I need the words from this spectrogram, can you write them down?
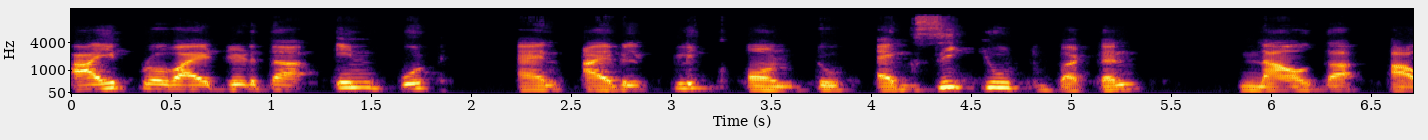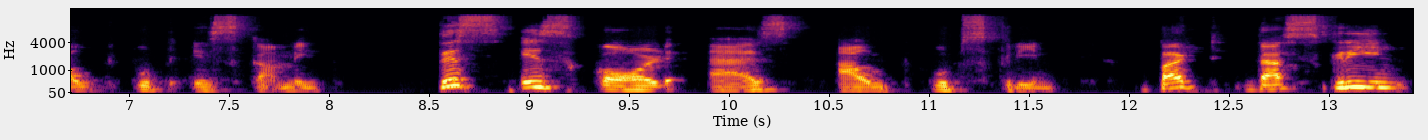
I provided the input and I will click on to execute button, now the output is coming. This is called as output screen. But the screen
